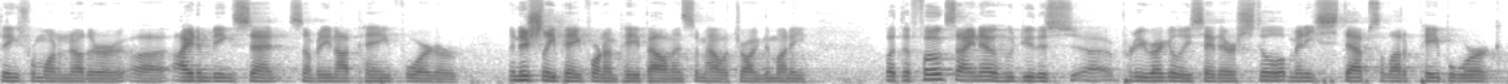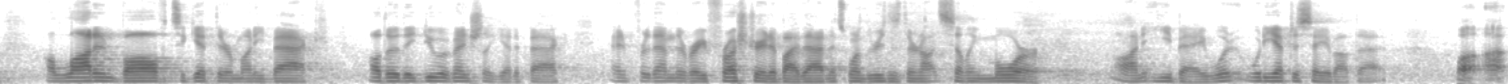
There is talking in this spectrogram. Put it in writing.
things from one another, uh, item being sent, somebody not paying for it, or initially paying for it on PayPal and then somehow withdrawing the money. But the folks I know who do this uh, pretty regularly say there are still many steps, a lot of paperwork, a lot involved to get their money back, although they do eventually get it back. And for them, they're very frustrated by that, and it's one of the reasons they're not selling more on eBay. What, what do you have to say about that? Well,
